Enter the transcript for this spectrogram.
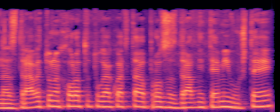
на здравето на хората, тогава, когато става въпрос за здравни теми, въобще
